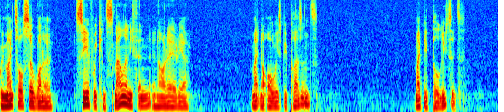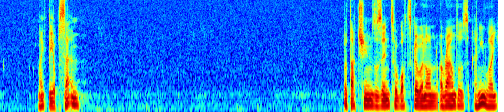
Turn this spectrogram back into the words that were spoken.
We might also want to see if we can smell anything in our area. Might not always be pleasant, might be polluted, might be upsetting. But that tunes us into what's going on around us anyway.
